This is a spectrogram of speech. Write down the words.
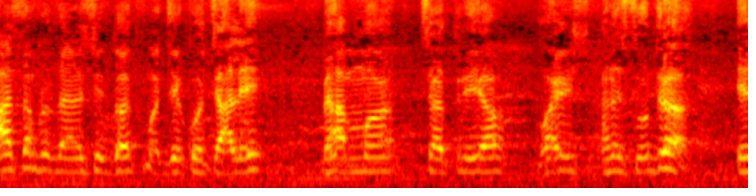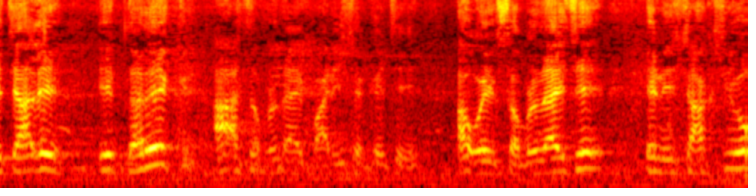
આ સંપ્રદાય સિદ્ધાંતમાં જે કોઈ ચાલે, બ્રાહ્મણ, ક્ષત્રિય વૈશ્ય અને શુદ્ર, એ ચાલે, એ દરેક આ સંપ્રદાય પાડી શકે છે. આવો એક સંપ્રદાય છે એની સાક્ષીઓ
